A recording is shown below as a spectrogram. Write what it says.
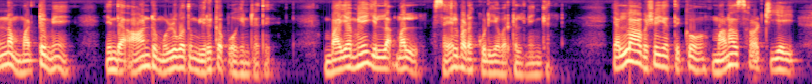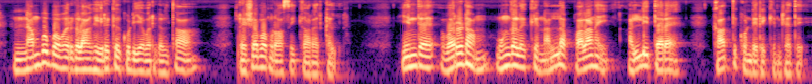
எண்ணம் மட்டுமே இந்த ஆண்டு முழுவதும் இருக்கப் போகின்றது. பயமே இல்லாமல் செயல்படக்கூடியவர்கள் நீங்கள். எல்லா விஷயத்துக்கும் மனசாட்சியை நம்புபவர்களாக இருக்கக்கூடியவர்கள் தான் ரிஷபம் ராசிக்காரர்கள். இந்த வருடம் உங்களுக்கு நல்ல பலனை அள்ளித்தர காத்து கொண்டிருக்கின்றது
